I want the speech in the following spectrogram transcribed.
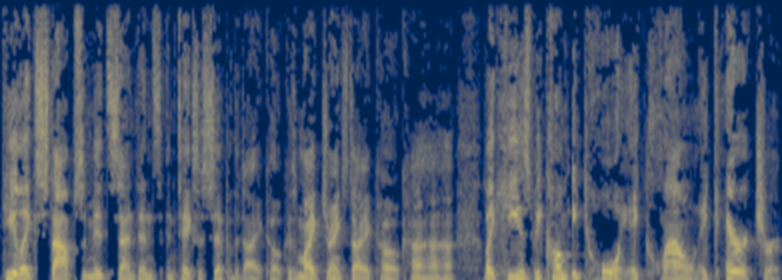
he like stops mid sentence and takes a sip of the Diet Coke cause Mike drinks Diet Coke. like he has become a toy, a clown, a caricature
